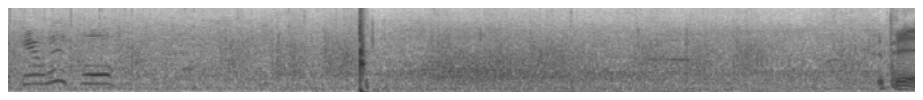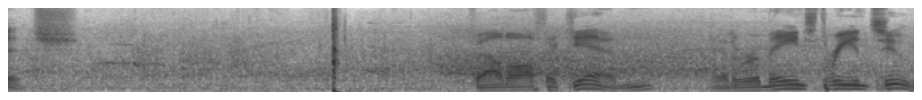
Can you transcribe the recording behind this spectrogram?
The count is full. The pitch. Fouled off again. And it remains three and two.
